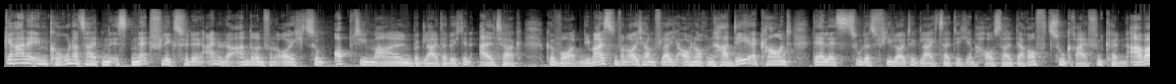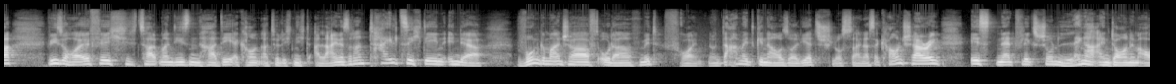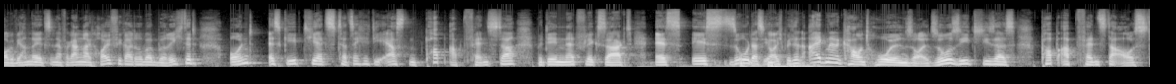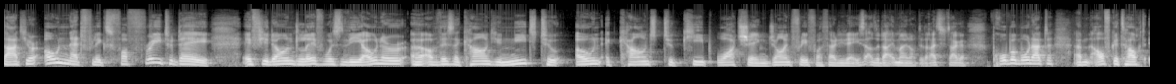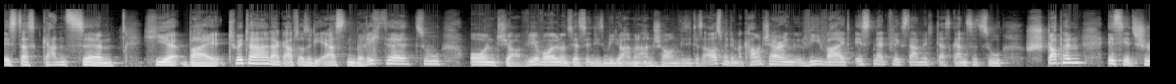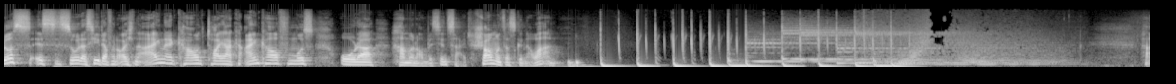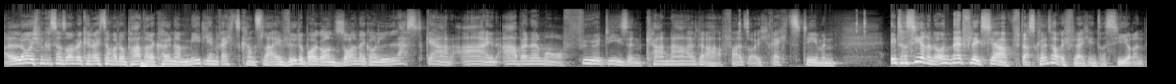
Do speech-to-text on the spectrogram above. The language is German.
Gerade in Corona-Zeiten ist Netflix für den einen oder anderen von euch zum optimalen Begleiter durch den Alltag geworden. Die meisten von euch haben vielleicht auch noch einen HD-Account, der lässt zu, dass viele Leute gleichzeitig im Haushalt darauf zugreifen können. Aber wie so häufig zahlt man diesen HD-Account natürlich nicht alleine, sondern teilt sich den in der Wohngemeinschaft oder mit Freunden. Und damit genau soll jetzt Schluss sein. Das Account Sharing ist Netflix schon länger ein Dorn im Auge. Wir haben da jetzt in der Vergangenheit häufiger darüber berichtet und es gibt jetzt tatsächlich die ersten Pop-up-Fenster, mit denen Netflix sagt, es ist so, dass ihr euch bitte einen eigenen Account holen sollt. So sieht dieses Pop-up-Fenster aus. Start your own Netflix for free today. If you don't live with the owner uh, of this account, you need to own account to keep watching. Join free for 30 days. Also da immer noch der 30 Tage Probemonat ähm, aufgetaucht ist das Ganze ähm, hier bei Twitter. Da gab es also die ersten Berichte zu und ja, wir wollen uns jetzt in diesem Video einmal anschauen, wie sieht es aus mit dem Account-Sharing? Wie weit ist Netflix damit, das Ganze zu stoppen? Ist jetzt Schluss? Ist es so, dass jeder von euch einen eigenen Account teuer einkaufen muss? Oder haben wir noch ein bisschen Zeit? Schauen wir uns das genauer an. Hallo, ich bin Christian Solmecke, Rechtsanwalt und Partner der Kölner Medienrechtskanzlei Wildebeuger und Solmecke und lasst gern ein Abonnement für diesen Kanal da, falls euch Rechtsthemen interessieren. Und Netflix, ja, das könnte euch vielleicht interessieren.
